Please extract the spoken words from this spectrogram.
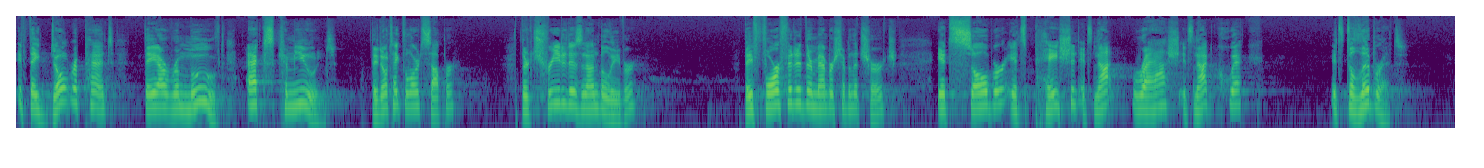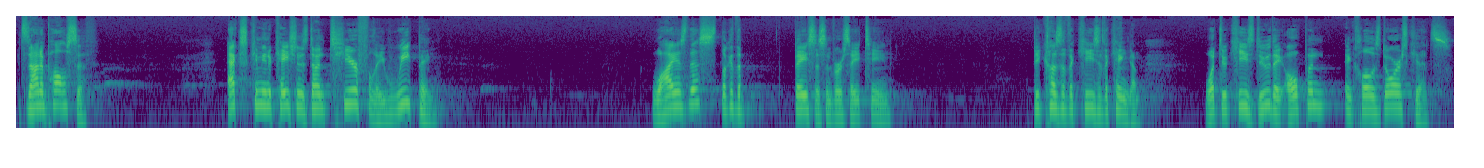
if they don't repent, they are removed, excommuned. They don't take the Lord's Supper. They're treated as an unbeliever. They forfeited their membership in the church. It's sober, it's patient, it's not rash, it's not quick, it's deliberate, it's not impulsive. Excommunication is done tearfully, weeping. Why is this? Look at the basis in verse 18. Because of the keys of the kingdom. What do keys do? They open and close doors, kids.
